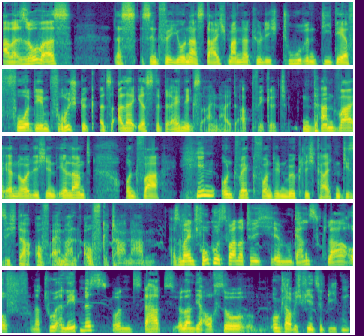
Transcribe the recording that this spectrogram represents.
Aber sowas, das sind für Jonas Deichmann natürlich Touren, die der vor dem Frühstück als allererste Trainingseinheit abwickelt. Dann war er neulich in Irland und war hin und weg von den Möglichkeiten, die sich da auf einmal aufgetan haben. Also mein Fokus war natürlich ähm, ganz klar auf Naturerlebnis und da hat Irland ja auch so unglaublich viel zu bieten.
